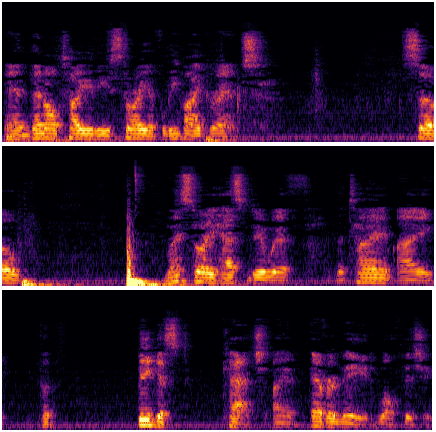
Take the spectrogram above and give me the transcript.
and then I'll tell you the story of Levi Grant. So, my story has to do with the time I, the biggest catch I have ever made while fishing.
